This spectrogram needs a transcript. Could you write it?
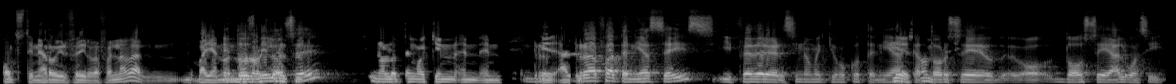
¿Cuántos tenía Roger Federer y Rafael Nadal? Vaya, no, ¿En 2011? no lo tengo aquí en... en, eh, Rafa tenía 6 y Federer, si no me equivoco, tenía 14 o 12, algo así.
